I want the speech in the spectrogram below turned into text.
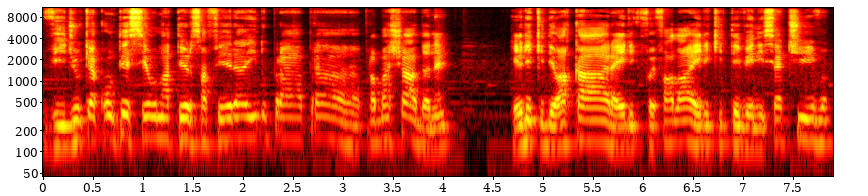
Vídeo que aconteceu na terça-feira indo para a Baixada, né? Ele que deu a cara, ele que foi falar, ele que teve a iniciativa.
